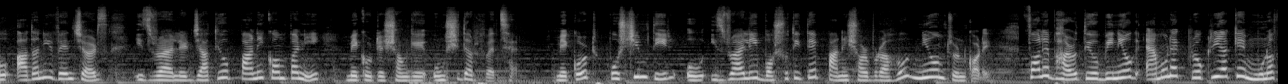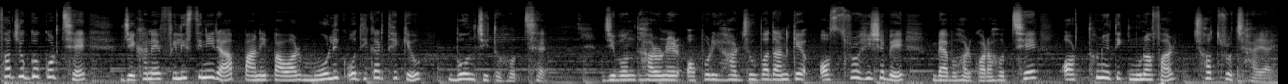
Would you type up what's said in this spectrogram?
ও আদানি ভেঞ্চার্স ইসরায়েলের জাতীয় পানি কোম্পানি মেকোটের সঙ্গে অংশীদার হয়েছে। মেকোট পশ্চিম তীর ও ইসরায়েলি বসতিতে পানি সরবরাহ নিয়ন্ত্রণ করে। ফলে ভারতীয় বিনিয়োগ এমন এক প্রক্রিয়াকে মুনাফাযোগ্য করছে, যেখানে ফিলিস্তিনিরা পানি পাওয়ার মৌলিক অধিকার থেকেও বঞ্চিত হচ্ছে। জীবন ধারণের অপরিহার্য উপাদানকে অস্ত্র হিসেবে ব্যবহার করা হচ্ছে অর্থনৈতিক মুনাফার ছত্রছায়ায়।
